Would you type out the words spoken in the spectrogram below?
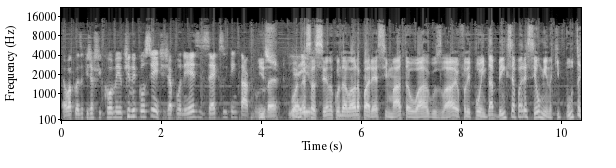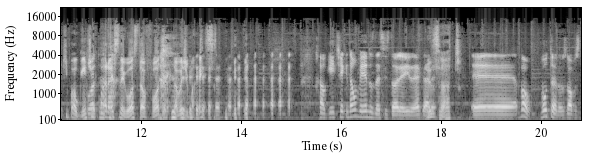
é uma coisa que já ficou meio que no inconsciente. Japoneses, sexo e tentáculos, Isso. né? E Pô, aí- nessa cena, quando a Laura aparece e mata o Argus lá, eu falei, pô, ainda bem que você apareceu, mina. Que puta que alguém tinha que parar esse negócio, tava foda, tava demais. Alguém tinha que dar um menos nessa história aí, né, cara? Exato. É... Bom, voltando, os novos,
